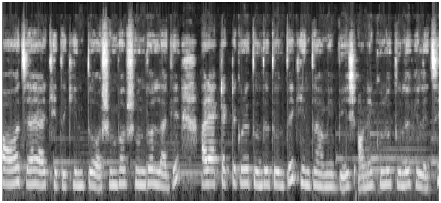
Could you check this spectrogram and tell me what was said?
পাওয়া যায় আর খেতে কিন্তু অসম্ভব সুন্দর লাগে। আর একটা একটা করে তুলতে তুলতে কিন্তু আমি বেশ অনেকগুলো তুলে ফেলেছি।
